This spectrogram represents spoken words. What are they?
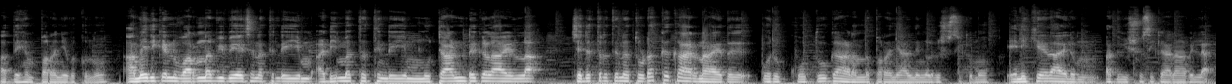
അദ്ദേഹം പറഞ്ഞു വെക്കുന്നു. അമേരിക്കൻ വർണവിവേചനത്തിന്റെയും അടിമത്തത്തിന്റെയും നൂറ്റാണ്ടുകളായുള്ള ചരിത്രത്തിന് തുടക്കക്കാരനായത് ഒരു കൊതുകാണെന്ന് പറഞ്ഞാൽ നിങ്ങൾ വിശ്വസിക്കുമോ? എനിക്കേതായാലും അത് വിശ്വസിക്കാനാവില്ല.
